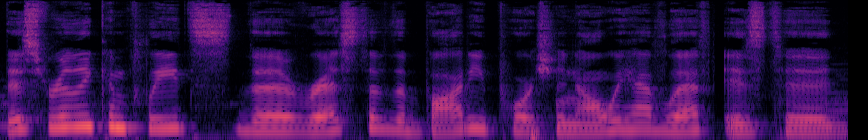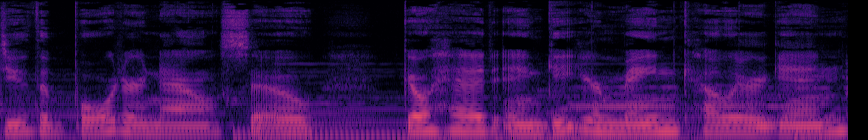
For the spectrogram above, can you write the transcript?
This really completes the rest of the body portion. All we have left is to do the border now. So go ahead and get your main color again.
